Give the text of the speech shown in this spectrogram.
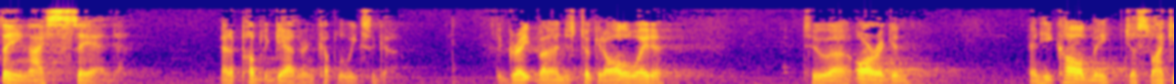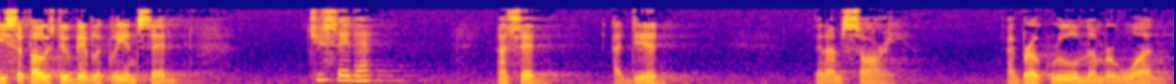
thing I said at a public gathering a couple of weeks ago. The grapevine just took it all the way to, to uh, Oregon. And he called me, just like he's supposed to biblically, and said, Did you say that? I said, I did. And I'm sorry. I broke rule number one.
